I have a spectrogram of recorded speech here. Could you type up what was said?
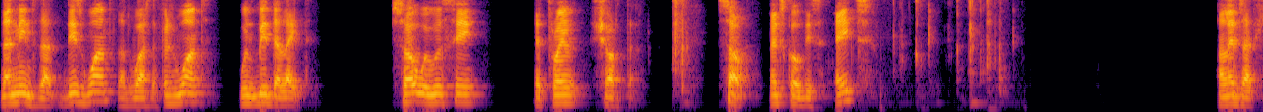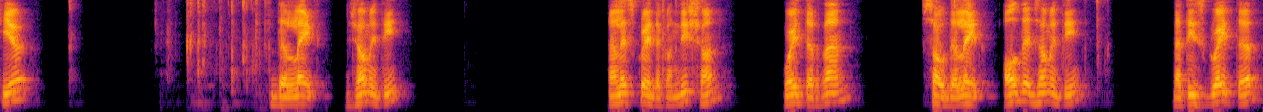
That means that this one, that was the first one, will be delayed. So we will see the trail shorter. So let's call this age And let's add here delete geometry. And let's create a condition greater than, so delete all the geometry that is greater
